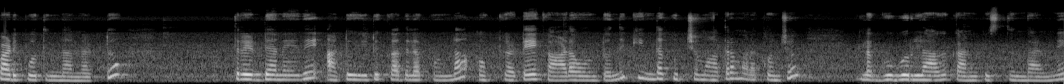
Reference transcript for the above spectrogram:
పడిపోతుంది అన్నట్టు థ్రెడ్ అనేది అటు ఇటు కదలకుండా ఒక్కటే కాడ ఉంటుంది. కింద కుచ్చు మాత్రం మనకు కొంచెం ఇట్లా గుబురులాగా కనిపిస్తుందండి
